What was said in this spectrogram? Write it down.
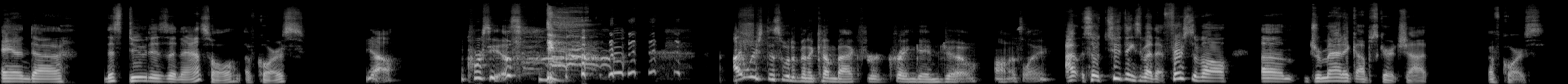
And uh this dude is an asshole, of course. Yeah, of course he is. I wish this would have been a comeback for Crane Game Joe. Honestly, I, so two things about that. First of all, um, dramatic upskirt shot, of course.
